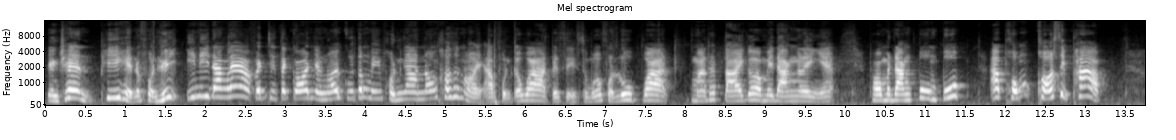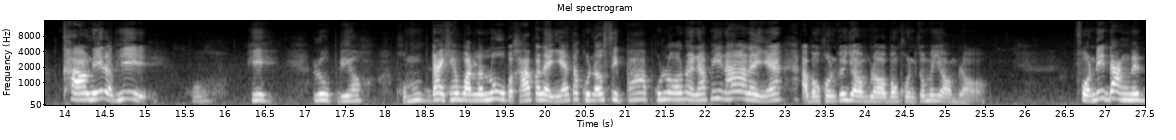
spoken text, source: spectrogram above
อย่างเช่น พี่เห็นว่าฝนเฮ้ยอีนี่ดังแล้ว เป็นจิตรกรอย่างน้อยกูต้องมีผลงานน้องเขาสักหน่อยอะฝนก็วาดไปสิสมมติว่าฝนรูปวาดมาแทบตายก็ไม่ดังอะไรอย่างเงี้ยพอมาดังปุ้มปุ๊บ อะผมขอสิบภาพ คราวนี้เหรอพี่โอ้พี่ รูปเดียว ผมได้แค่วันละรูปอะครับ อะไรเงี้ย ถ้าคุณเอาสิบภาพ คุณรอหน่อยนะพี่นะอะไรเงี้ย อะบางคนก็ยอมรอ บางคนก็ไม่ยอมรอ ฝนที่ดังเนี่ย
